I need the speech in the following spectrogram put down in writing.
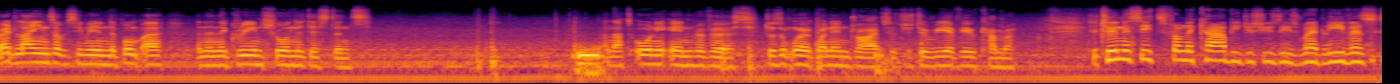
red lines obviously meaning the bumper and then the green showing the distance. And that's only in reverse. Doesn't work when in drive, so it's just a rear view camera. To turn the seats from the cab, you just use these red levers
